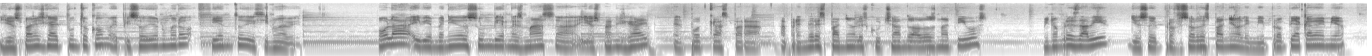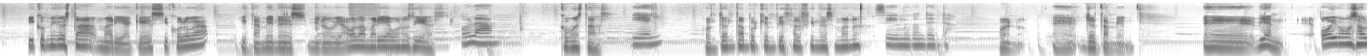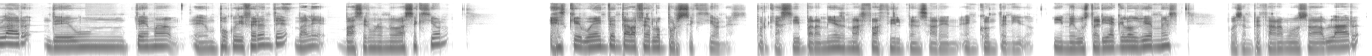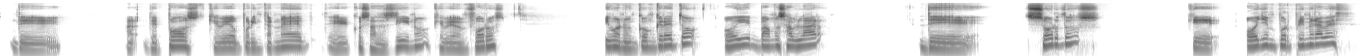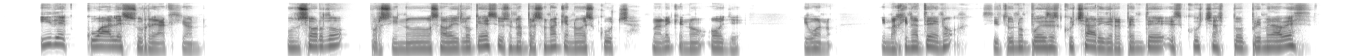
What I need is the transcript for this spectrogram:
YoSpanishGuide.com, episodio número 119. Hola y bienvenidos un viernes más a Spanish Guide, el podcast para aprender español escuchando a dos nativos. Mi nombre es David, yo soy profesor de español en mi propia academia y conmigo está María, que es psicóloga y también es mi novia. Hola María, buenos días. Hola. ¿Cómo estás? Bien. ¿Contenta porque empieza el fin de semana? Sí, muy contenta. Bueno, eh, yo también. Eh, bien, hoy vamos a hablar de un tema eh, un poco diferente, ¿vale? Va a ser una nueva sección. Es que voy a intentar hacerlo por secciones, porque así para mí es más fácil pensar en, contenido. Y me gustaría que los viernes pues empezáramos a hablar de, de posts que veo por internet, de cosas así, ¿no? Que veo en foros. Y bueno, en concreto, hoy vamos a hablar de sordos que oyen por primera vez y de cuál es su reacción. Un sordo, por si no sabéis lo que es, es una persona que no escucha, ¿vale? Que no oye. Y bueno, imagínate, ¿no? Si tú no puedes escuchar y de repente escuchas por primera vez,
